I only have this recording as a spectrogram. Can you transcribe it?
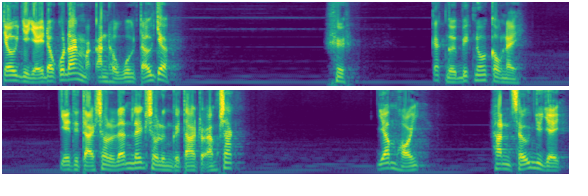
Chơi như vậy đâu có đáng mặt anh hùng quân tử chứ. Các người biết nói câu này. Vậy thì tại sao lại đánh lén sau lưng người ta rồi ám sát? Dám hỏi, Hành xử như vậy,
